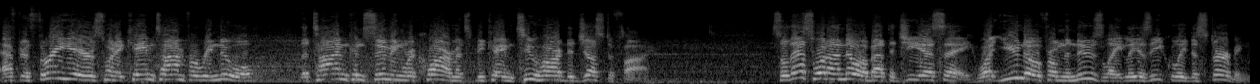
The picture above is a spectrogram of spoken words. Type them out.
After three years, when it came time for renewal, the time-consuming requirements became too hard to justify. So that's what I know about the GSA. What you know from the news lately is equally disturbing.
